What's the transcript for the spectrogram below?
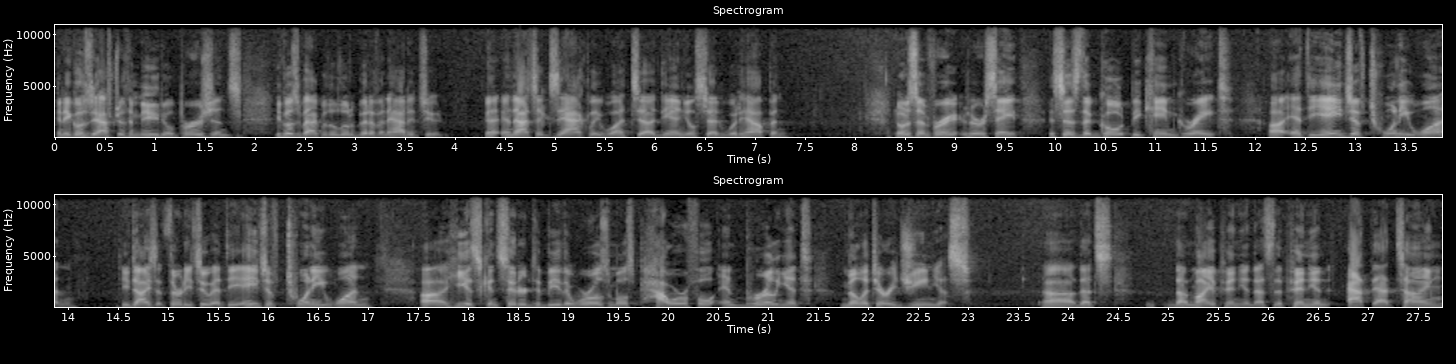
and he goes after the Medo-Persians, he goes back with a little bit of an attitude. And that's exactly what uh, Daniel said would happen. Notice in verse 8, it says, The goat became great. Uh, at the age of 21, he dies at 32. At the age of 21, uh, he is considered to be the world's most powerful and brilliant military genius. Uh, that's not my opinion, that's the opinion at that time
